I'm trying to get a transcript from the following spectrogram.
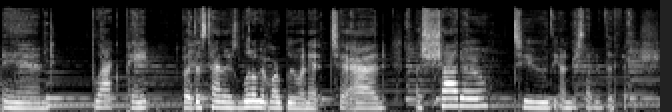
and black paint, but this time there's a little bit more blue in it to add a shadow to the underside of the fish.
